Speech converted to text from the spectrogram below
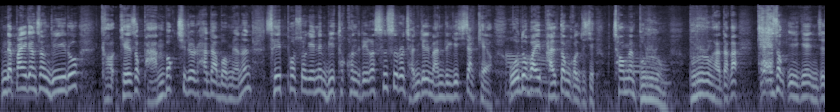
근데 빨간 선 위로 거- 계속 반복 치료를 하다 보면은 세포 속에 있는 미토콘드리아가 스스로 전기를 만들기 시작해요. 아. 오토바이 발동 걸듯이 처음엔 부르릉 부르릉 하다가 계속 이게 이제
